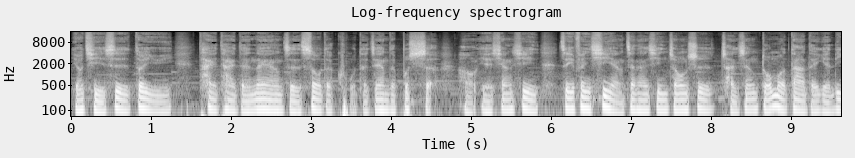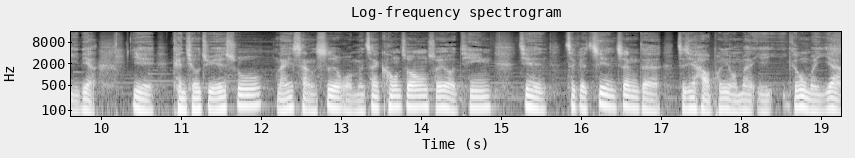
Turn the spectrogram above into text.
尤其是对于太太的那样子受的苦的这样的不舍，好，也相信这一份。信仰在他心中是产生多么大的一个力量，也恳求主耶稣来赏赐我们在空中所有听见这个见证的这些好朋友们，也跟我们一样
